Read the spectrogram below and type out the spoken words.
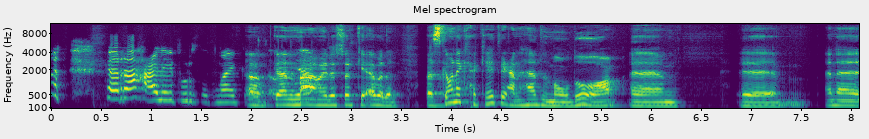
كان راح عليه فرصة مايكروسوفت آه، كان ما عمل شركة ابدا. بس كونك حكيتي عن هذا الموضوع أم أم أنا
